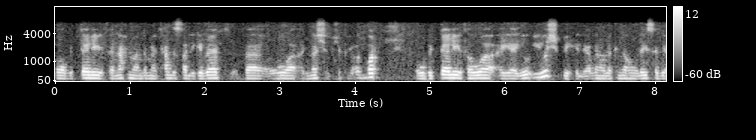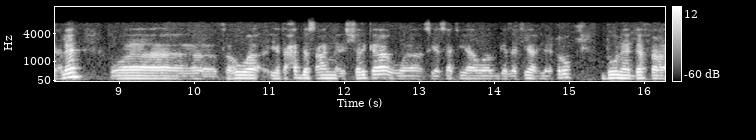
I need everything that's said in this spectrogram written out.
وبالتالي فنحن عندما نتحدث عن الإجابات فهو النشر بشكل أكبر وبالتالي فهو يشبه الإعلان ولكنه ليس بإعلان فهو يتحدث عن الشركة وسياساتها وإنجازاتها إلى آخره دون دفع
